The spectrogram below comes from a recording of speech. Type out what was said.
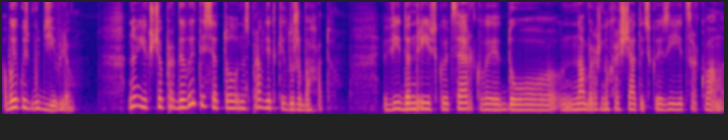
або якусь будівлю. Ну і якщо придивитися, то насправді таких дуже багато. Від Андріївської церкви до Набережно-Хрещатицької з її церквами.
